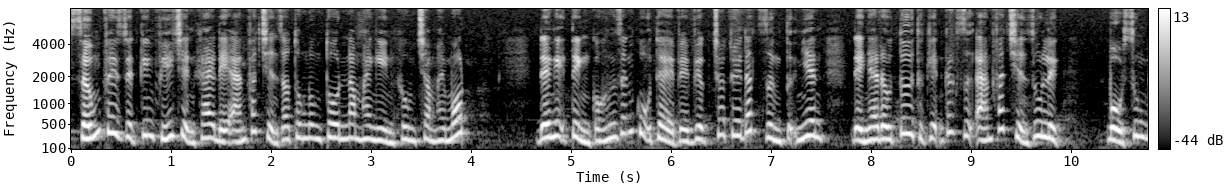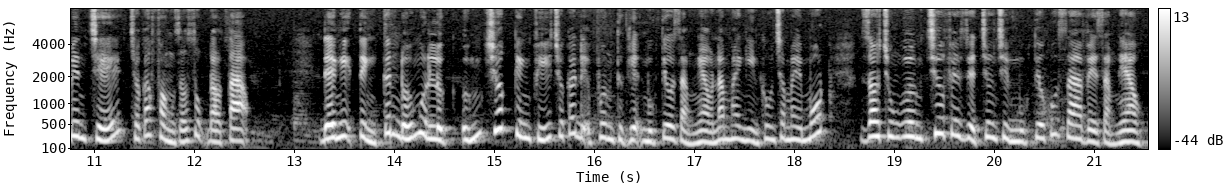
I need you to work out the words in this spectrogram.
sớm phê duyệt kinh phí triển khai đề án phát triển giao thông nông thôn năm 2021. Đề nghị tỉnh có hướng dẫn cụ thể về việc cho thuê đất rừng tự nhiên để nhà đầu tư thực hiện các dự án phát triển du lịch, bổ sung biên chế cho các phòng giáo dục đào tạo. Đề nghị tỉnh cân đối nguồn lực ứng trước kinh phí cho các địa phương thực hiện mục tiêu giảm nghèo năm 2021 do Trung ương chưa phê duyệt chương trình mục tiêu quốc gia về giảm nghèo.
